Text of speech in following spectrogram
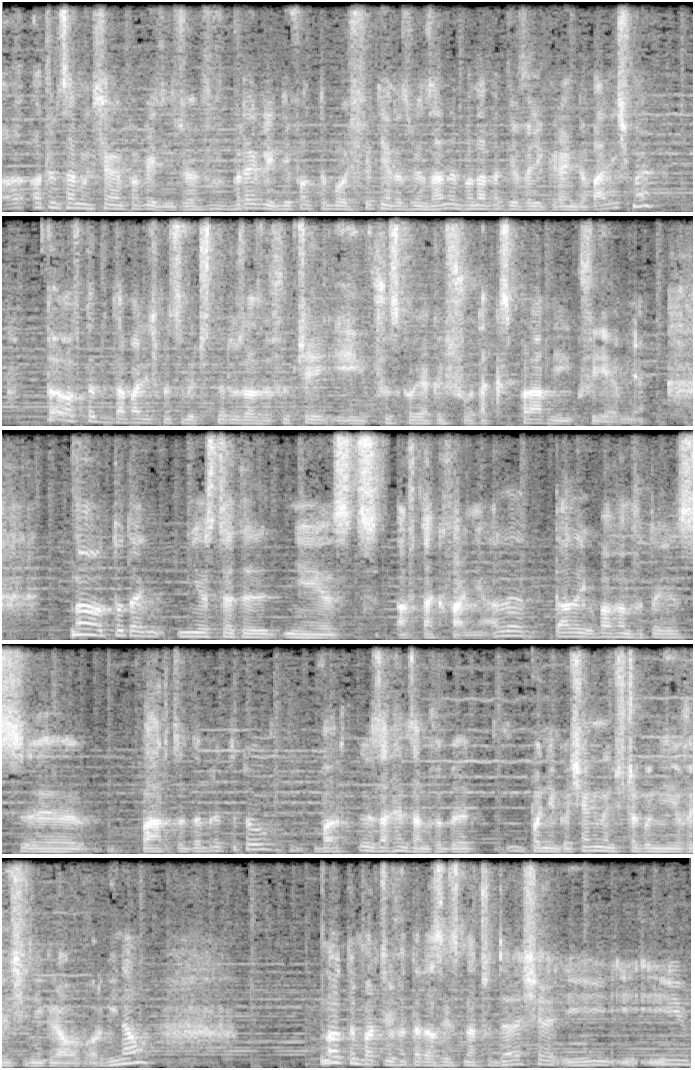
o, o, tym samym chciałem powiedzieć, że w Bravely Default to było świetnie rozwiązane, bo nawet jeżeli grindowaliśmy, to wtedy dawaliśmy sobie cztery razy szybciej i wszystko jakoś szło tak sprawnie i przyjemnie. No tutaj niestety nie jest aż tak fajnie, ale dalej uważam, że to jest y, bardzo dobry tytuł. Zachęcam, żeby po niego sięgnąć, szczególnie jeżeli się nie grało w oryginał. No tym bardziej, że teraz jest na 3DS-ie i, i, i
